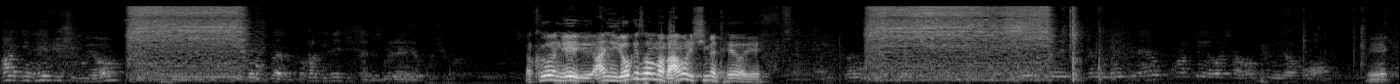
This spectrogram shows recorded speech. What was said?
확인해 주시고요. 밑에 집 가서 또 확인해 주셔야 돼. 물 내려보시고. 아, 그건, 예, 예. 아니, 여기서만 마무리 지면 돼요, 예. 예.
